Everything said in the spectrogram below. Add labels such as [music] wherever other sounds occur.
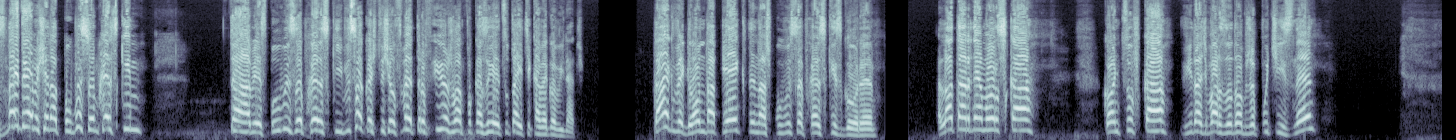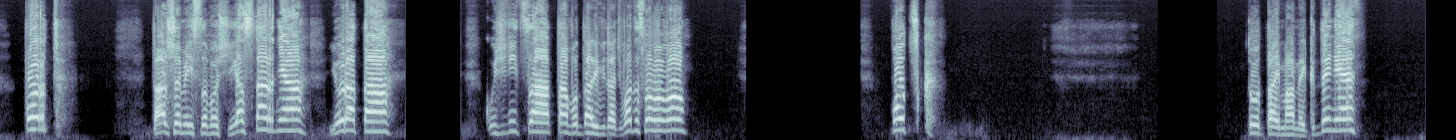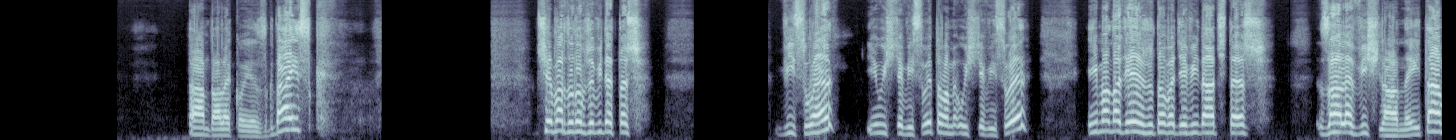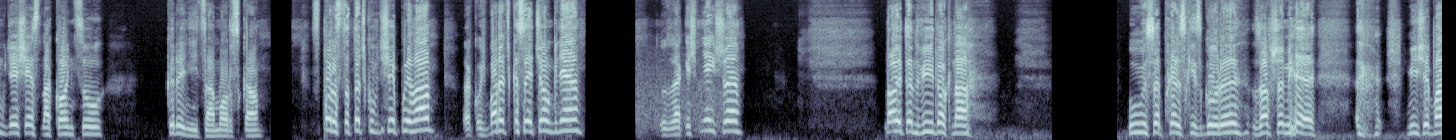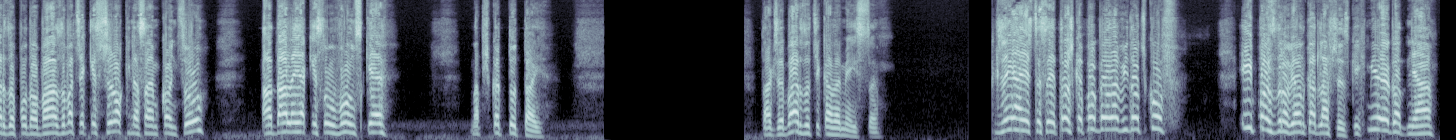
Znajdujemy się nad Półwysłem Helskim. Tam jest Półwysep Helski, wysokość 1000 metrów i już wam pokazuję, tutaj ciekawego widać. Tak wygląda piękny nasz Półwysep Helski z góry. Latarnia morska, końcówka, widać bardzo dobrze pucizny. Port, dalsze miejscowości Jastarnia, Jurata, Kuźnica, tam w oddali widać Władysławowo, Puck, tutaj mamy Gdynię, tam daleko jest Gdańsk. Dzisiaj bardzo dobrze widać też Wisłę i ujście Wisły, to mamy ujście Wisły i mam nadzieję, że to będzie widać też Zalew Wiślany i tam gdzieś jest na końcu Krynica Morska. Sporo stateczków dzisiaj pływa, jakąś bareczkę sobie ciągnie, jakieś mniejsze. No i ten widok na Półwysep Helski z góry zawsze mnie, [laughs] mi się bardzo podoba. Zobaczcie, jak jest szeroki na samym końcu, a dalej jakie są wąskie, na przykład tutaj. Także bardzo ciekawe miejsce. Także ja jeszcze sobie troszkę poglądam widoczków i pozdrowionka dla wszystkich. Miłego dnia.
